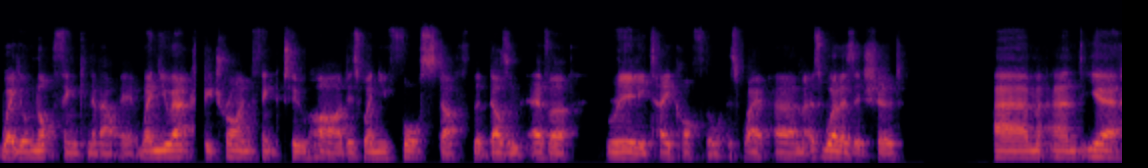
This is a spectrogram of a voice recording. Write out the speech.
where you're not thinking about it. When you actually try and think too hard is when you force stuff that doesn't ever really take off the, as, well, um, as well as it should. Um, and yeah,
